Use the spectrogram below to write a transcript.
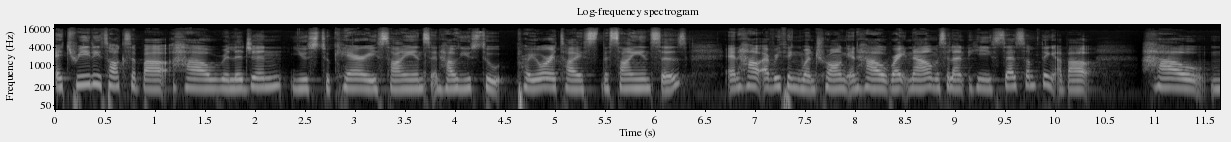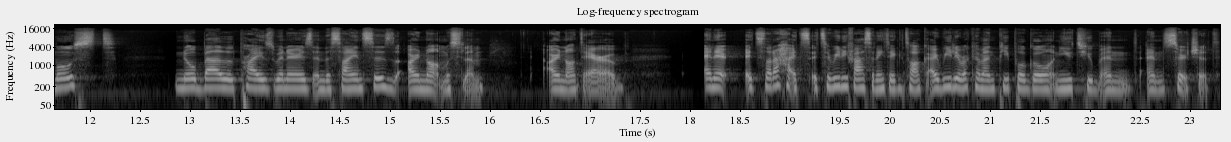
it really talks about how religion used to carry science and how it used to prioritize the sciences and how everything went wrong and how right now مثلا he says something about how most Nobel Prize winners in the sciences are not Muslim, are not Arab. And it, it's صراحة, it's it's a really fascinating talk. I really recommend people go on YouTube and and search it.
